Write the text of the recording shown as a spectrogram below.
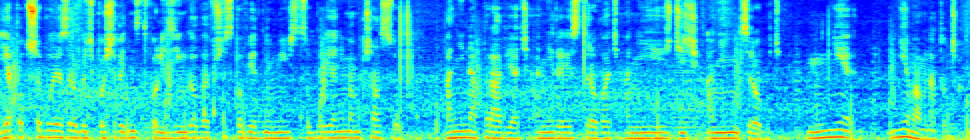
Ja potrzebuję zrobić pośrednictwo leasingowe, wszystko w jednym miejscu, bo ja nie mam czasu ani naprawiać, ani rejestrować, ani jeździć, ani nic robić. Nie, nie mam na to czasu.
